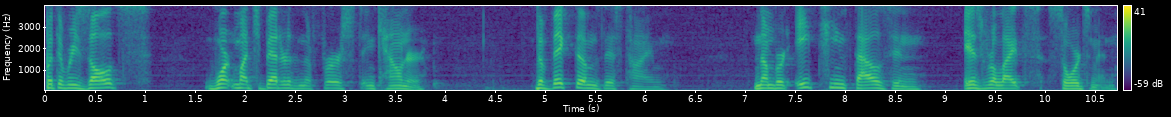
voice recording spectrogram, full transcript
But the results weren't much better than the first encounter. The victims this time numbered 18,000 Israelites swordsmen.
